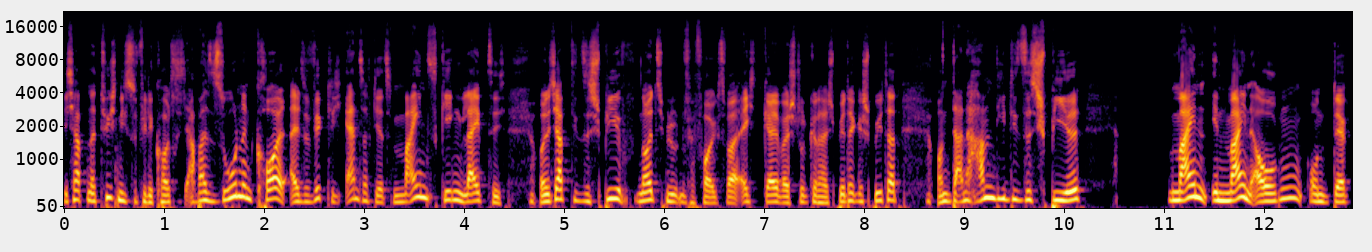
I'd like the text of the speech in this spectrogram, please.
ich habe natürlich nicht so viele Calls richtig, aber so einen Call, also wirklich ernsthaft jetzt Mainz gegen Leipzig und ich habe dieses Spiel 90 Minuten verfolgt. Es war echt geil, weil Stuttgart halt später gespielt hat und dann haben die dieses Spiel mein, in meinen Augen und der,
